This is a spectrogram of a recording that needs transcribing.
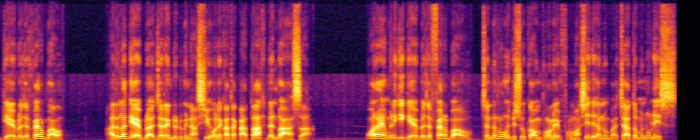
Gaya belajar verbal adalah gaya belajar yang didominasi oleh kata-kata dan bahasa. Orang yang memiliki gaya belajar verbal cenderung lebih suka memperoleh informasi dengan membaca atau menulis.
